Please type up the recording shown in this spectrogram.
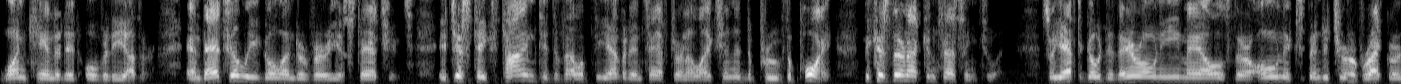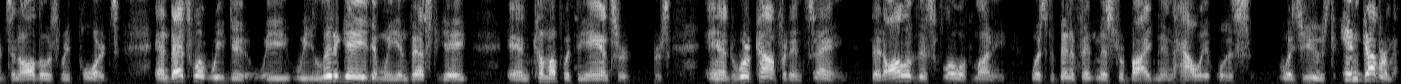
one candidate over the other. And that's illegal under various statutes. It just takes time to develop the evidence after an election and to prove the point because they're not confessing to it. So you have to go to their own emails, their own expenditure of records and all those reports. And that's what we do. We we litigate and we investigate and come up with the answers. And we're confident saying that all of this flow of money was to benefit Mr. Biden and how it was was used in government.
